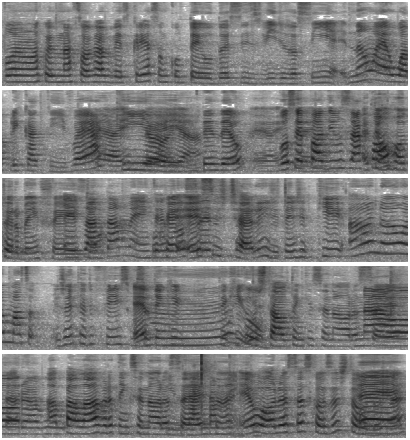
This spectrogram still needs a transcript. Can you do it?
põe uma coisa na sua cabeça, criação de conteúdo, esses vídeos assim, é- não é o aplicativo, é, É a aqui, ó, entendeu? É a você pode usar É ter qual... um roteiro bem feito. Exatamente. Porque é você... esses challenge tem gente que, ai não, é massa. Gente, é difícil. Você É tem, que, tem que. O estalo tem que ser na hora Na certa. hora, A o- palavra tem que ser na hora certa. Exatamente. Né? Eu olho essas coisas todas, É, né?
